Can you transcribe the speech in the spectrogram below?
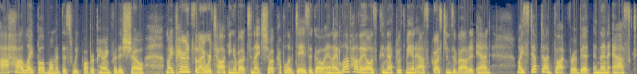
aha light bulb moment this week while preparing for this show. My parents and I were talking about tonight's show a couple of days ago, and I love how they always connect with me and ask questions about it. And my stepdad thought for a bit and then asked,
